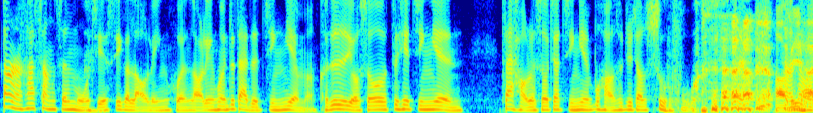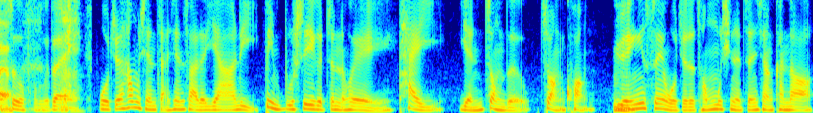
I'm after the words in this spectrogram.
当然他上升摩羯是一个老灵魂，老灵魂就带着经验嘛。可是有时候这些经验。在好的时候叫经验，不好的时候就叫束缚，传统的束缚。对，嗯、我觉得他目前展现出来的压力，并不是一个真的会太严重的状况。原因是因为我觉得从木星的真相看到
